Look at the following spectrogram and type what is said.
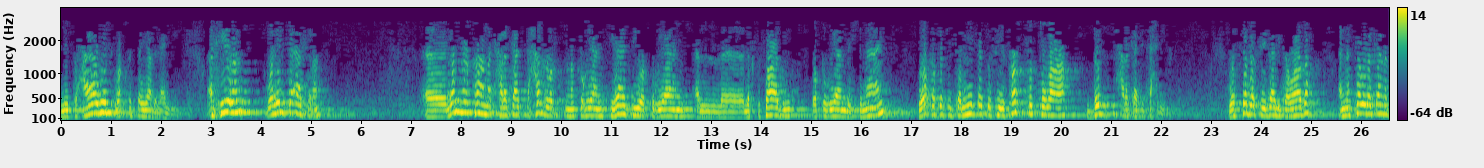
لتحاول وقف التيار العلمي. أخيرا وليس آخرا لما قامت حركات تحرر من الطغيان السياسي والطغيان الاقتصادي والطغيان الاجتماعي وقفت الكنيسة في صف الطغاة ضد حركات التحرير والسبب في ذلك واضح أن الثورة كانت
